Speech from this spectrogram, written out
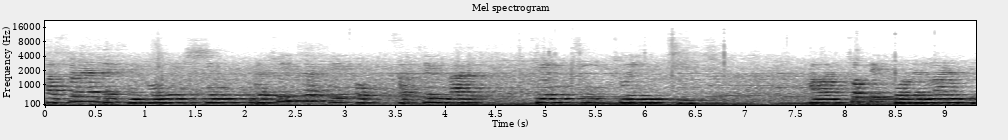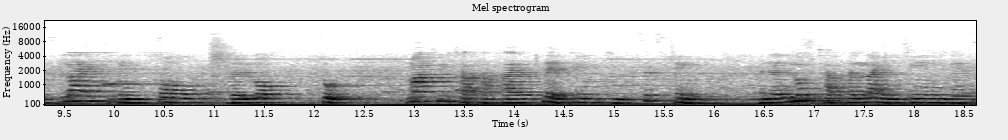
Pastoral Death Information, the 25th of September 2020. Our topic for the month is Light and Salt, the Soul. Matthew chapter 5, 13 to 16. And then Luke chapter 19, verse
